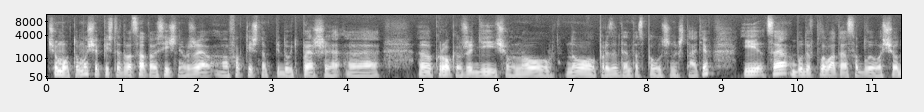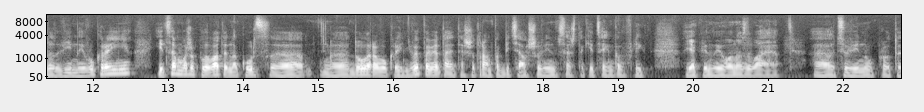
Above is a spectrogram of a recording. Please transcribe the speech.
Чому? Тому що після 20 січня вже е, фактично підуть перші е, е, кроки вже діючого нового, нового президента Сполучених Штатів, і це буде впливати особливо щодо війни в Україні, і це може впливати на курс е, е, долара в Україні. Ви пам'ятаєте, що Трамп обіцяв, що він все ж таки цей конфлікт, як він його називає, е, цю війну проти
